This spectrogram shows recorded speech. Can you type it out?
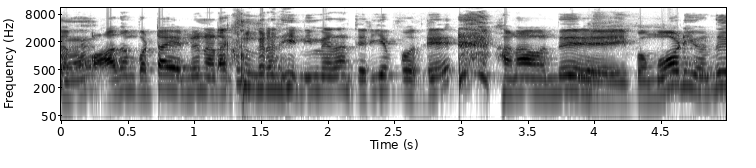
இல்ல, கிளப்பியிருக்காங்க பாதம் பட்டா என்ன நடக்குங்கிறது இனிமே தான் தெரிய போகுது ஆனா வந்து இப்ப மோடி வந்து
